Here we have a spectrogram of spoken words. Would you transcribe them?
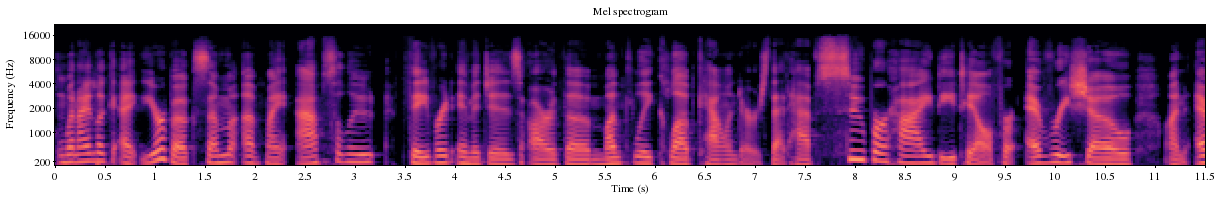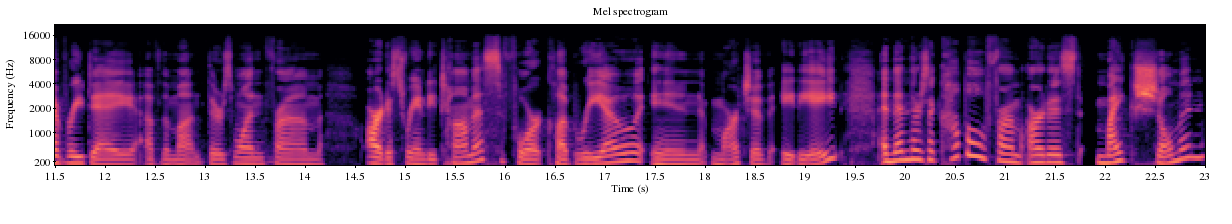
When I look at your book, some of my absolute favorite images are the monthly club calendars that have super high detail for every show on every day of the month. There's one from artist Randy Thomas for Club Rio in March of 88. And then there's a couple from artist Mike Schulman.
